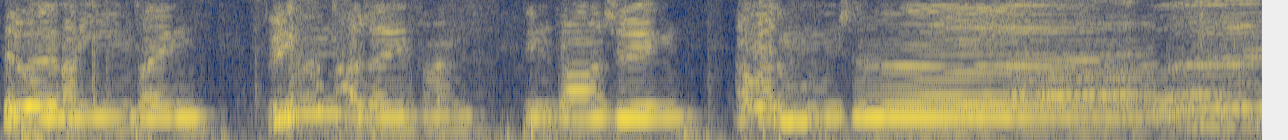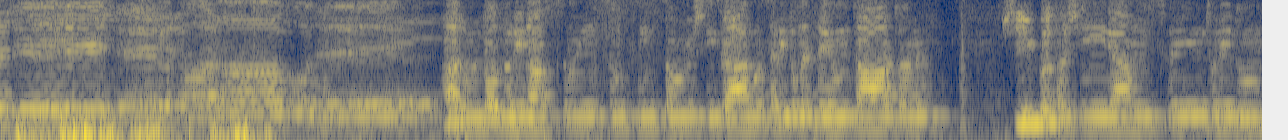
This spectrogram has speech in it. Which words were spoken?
să luăm aminte, Sfânta jertfă, în pace, au adunce. Domnului nostru Iisus Hristos și dragostea lui Dumnezeu în Tatăl, și împătășirea Sfântului Duh,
